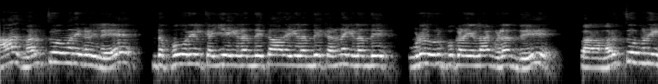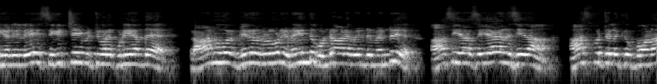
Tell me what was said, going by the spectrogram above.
ஆ- மருத்துவமனைகளிலே இந்த போரில் கையை இழந்து காலை இழந்து கண்ணை இழந்து உடல் உறுப்புகளை எல்லாம் இழந்து மருத்துவமனைகளிலே சிகிச்சை பெற்று வரக்கூடிய அந்த ராணுவ வீரர்களோடு இணைந்து கொண்டாட வேண்டும் என்று ஆசை ஆசையா என்ன செய்தான்? ஹாஸ்பிட்டலுக்கு போனா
